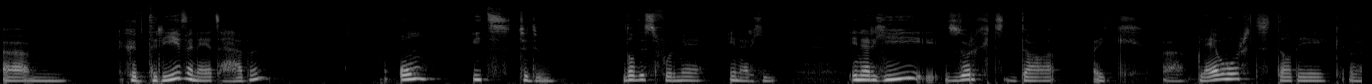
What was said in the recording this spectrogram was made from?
um, gedrevenheid hebben om iets te doen. Dat is voor mij energie. Energie zorgt dat ik uh, blij word, dat ik uh,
